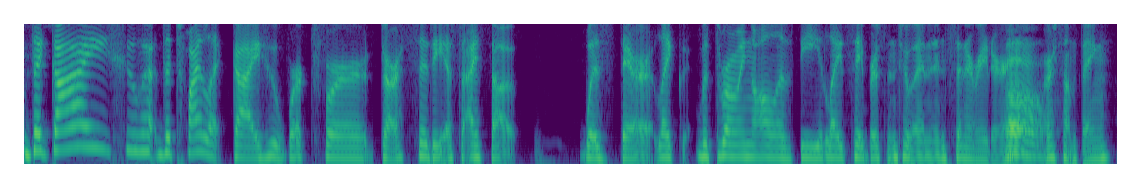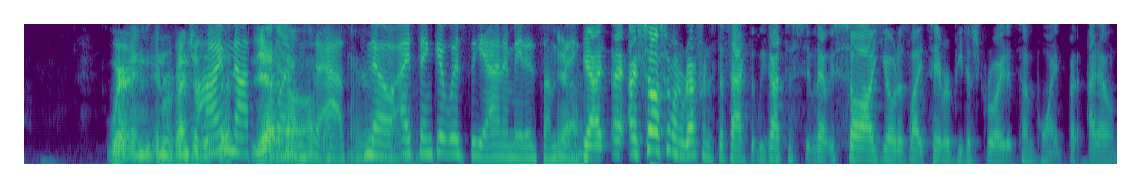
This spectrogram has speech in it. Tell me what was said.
the guy who the Twilight guy who worked for Darth Sidious, I thought was there, like with throwing all of the lightsabers into an incinerator Oh. or something. Where in, in Revenge of the Sith? I'm not the Yeah, one no, to okay, ask. okay, no, yeah. I think it was the animated something. yeah, I, I saw someone reference the fact that we got to see that we saw Yoda's lightsaber be destroyed at some point, but I don't,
